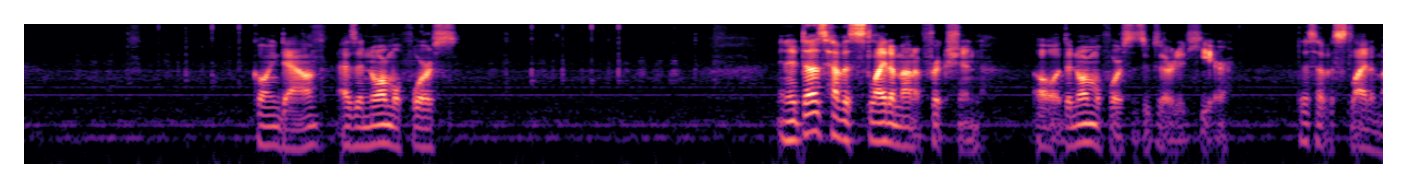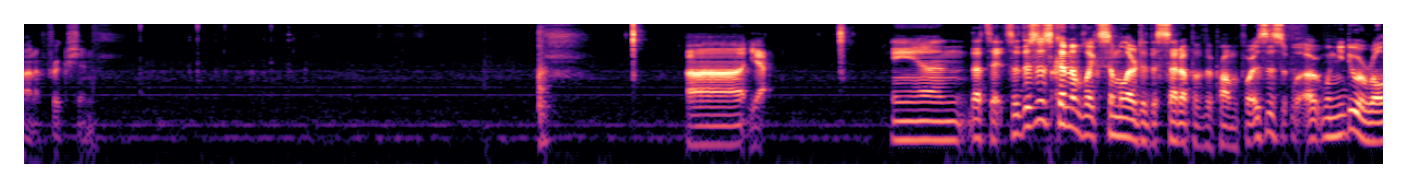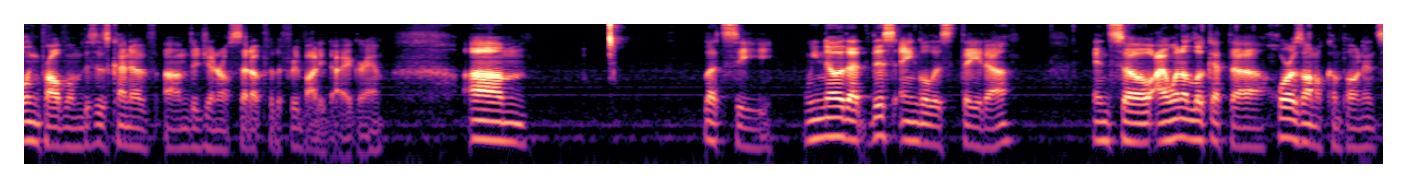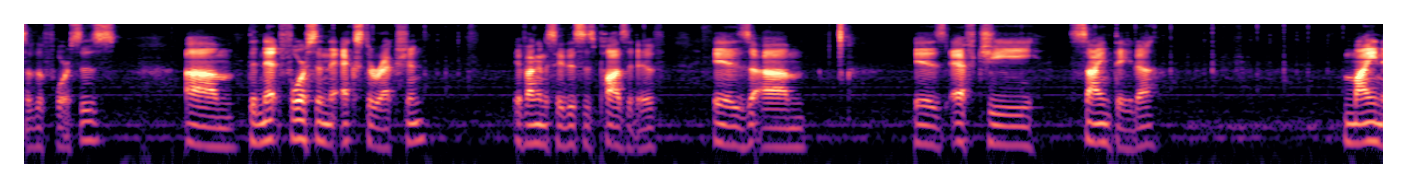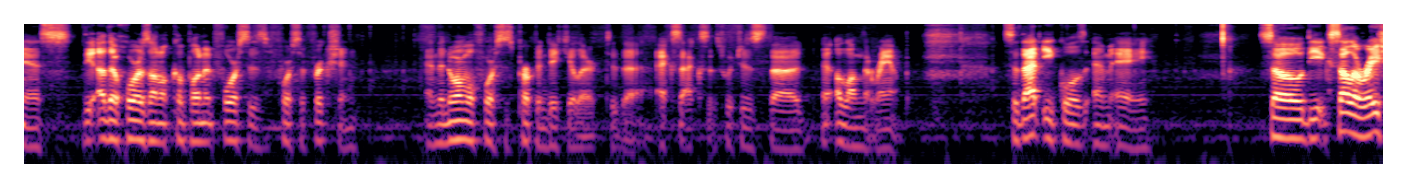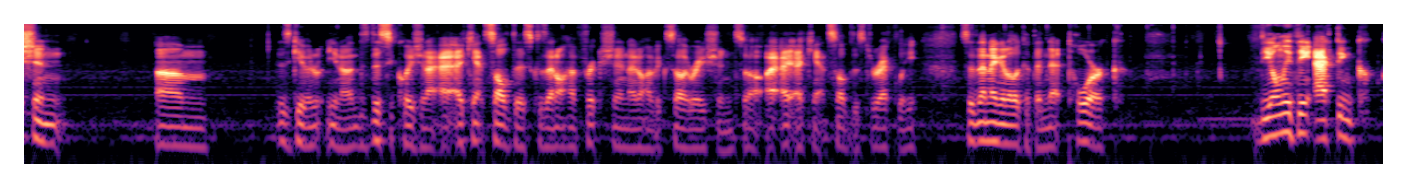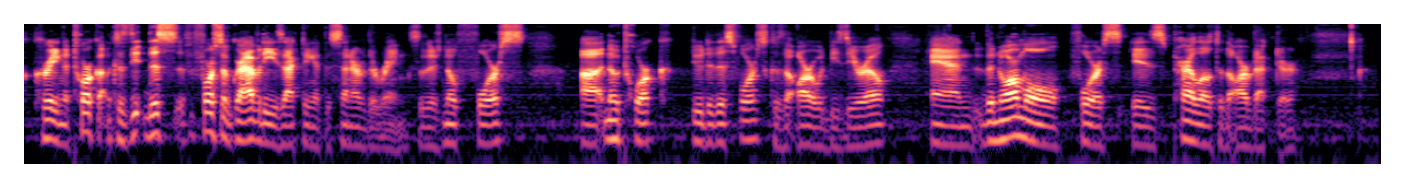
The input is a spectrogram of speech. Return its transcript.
going down as a normal force. And it does have a slight amount of friction. Oh, the normal force is exerted here. It does have a slight amount of friction. Uh, yeah and that's it. So this is kind of like similar to the setup of the problem for this is uh, when you do a rolling problem. This is kind of um, the general setup for the free body diagram. Um, let's see. We know that this angle is theta, and so I want to look at the horizontal components of the forces. Um, the net force in the x direction, if I'm going to say this is positive, is um, is Fg sine theta minus the other horizontal component forces, force of friction. And the normal force is perpendicular to the x-axis, which is the along the ramp. So that equals ma. So the acceleration um, is given, you know, this, this equation, I, I can't solve this because I don't have friction, I don't have acceleration, so I, I can't solve this directly. So then I gotta look at the net torque. The only thing acting creating a torque because this force of gravity is acting at the center of the ring so there's no force uh, no torque due to this force because the r would be zero and the normal force is parallel to the r vector.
